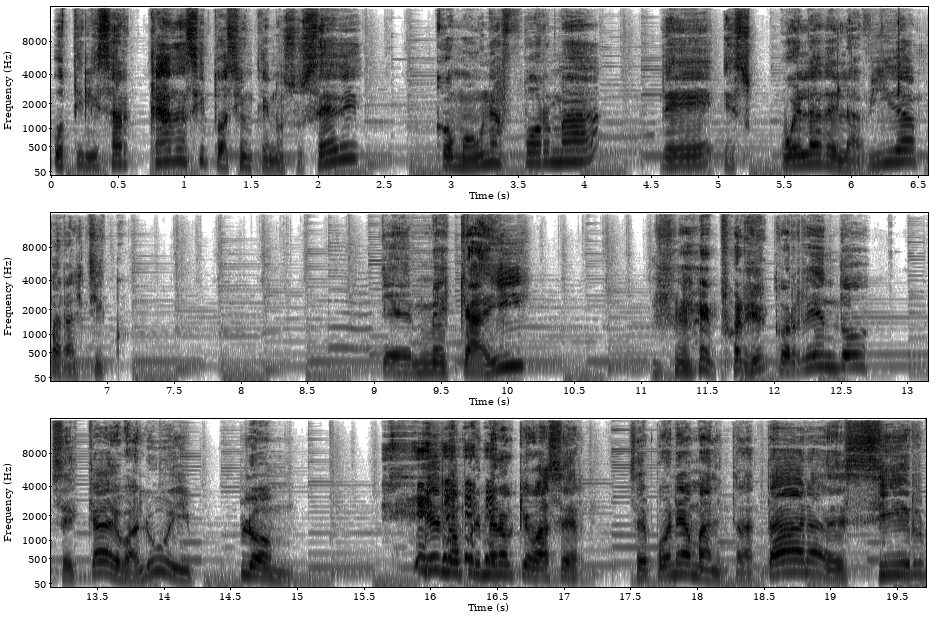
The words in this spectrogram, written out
Utilizar cada situación que nos sucede como una forma de escuela de la vida para el chico. Que me caí por ir corriendo, se cae Balú y plom. ¿Qué es lo primero que va a hacer? Se pone a maltratar, a decir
